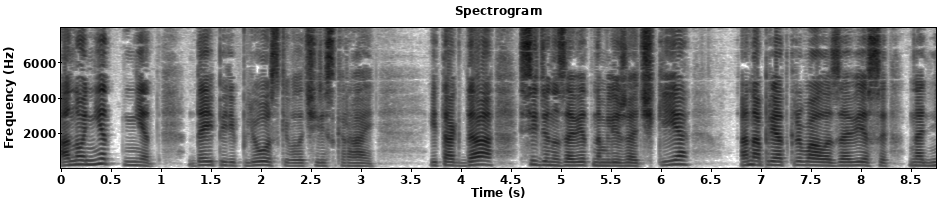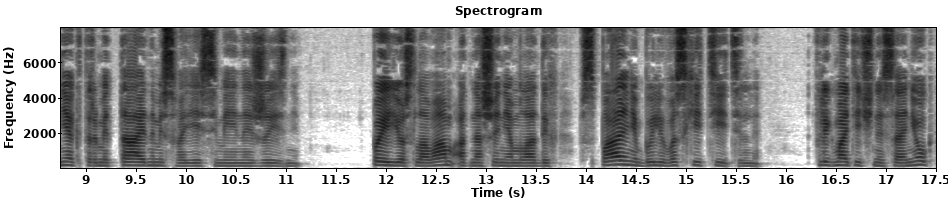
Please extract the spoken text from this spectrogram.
Оно нет-нет, да и переплескивало через край. И тогда, сидя на заветном лежачке, она приоткрывала завесы над некоторыми тайнами своей семейной жизни. По ее словам, отношения молодых в спальне были восхитительны. Флегматичный Санек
